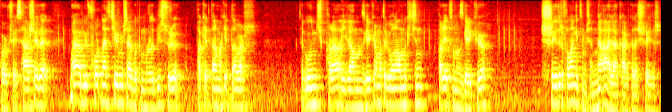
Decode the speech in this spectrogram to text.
Purchase. Her şeyde bayağı bir Fortnite'e çevirmişler bakın burada bir sürü paketler maketler var. Tabi oyun için para ile almanız gerekiyor ama tabi onu almak için para yatırmanız gerekiyor. Shredder falan getirmişler. Ne alaka arkadaş Shredder?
